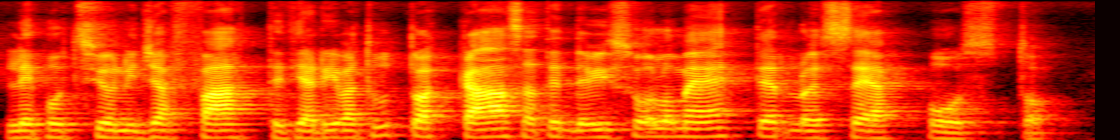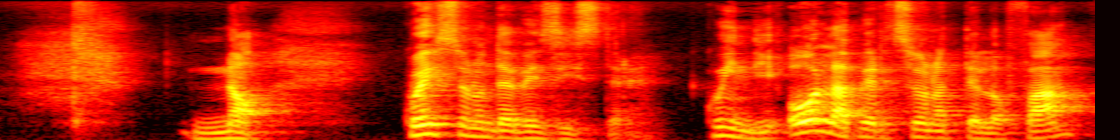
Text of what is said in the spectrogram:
le pozioni già fatte, ti arriva tutto a casa, te devi solo metterlo e sei a posto. No, questo non deve esistere. Quindi o la persona te lo fa,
